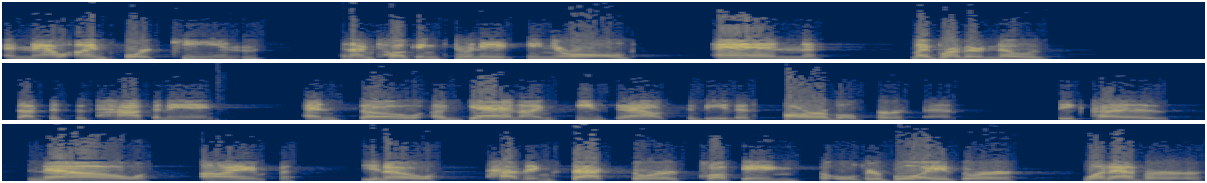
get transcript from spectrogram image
And now I'm 14 and I'm talking to an 18 year old. And my brother knows that this is happening. And so again, I'm painted out to be this horrible person because now I'm, you know, having sex or talking to older boys or whatever.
